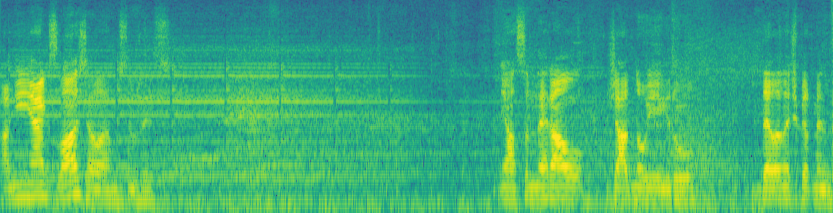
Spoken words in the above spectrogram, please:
ani nějak zvlášť, ale musím říct. Já jsem nehrál žádnou jejich hru déle než 5 minut,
